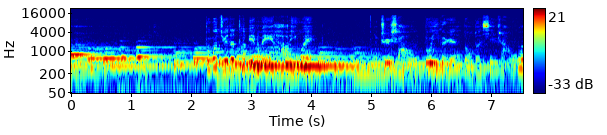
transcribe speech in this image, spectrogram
嗯，不过觉得特别美好，因为至少多一个人懂得欣赏我。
